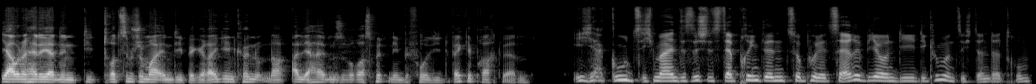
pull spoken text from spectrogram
Ja, aber dann hätte er ja den, die trotzdem schon mal in die Bäckerei gehen können und nach alle halben Souveräns mitnehmen, bevor die weggebracht werden. Ja gut, ich meine, das ist jetzt, der bringt den zur Polizeirevier und die, die kümmern sich dann darum.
